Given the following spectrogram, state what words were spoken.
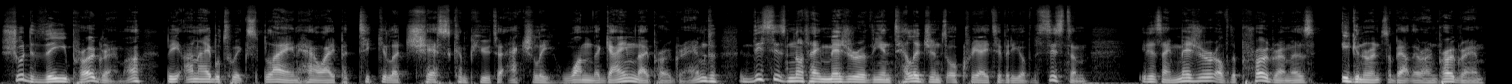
Should the programmer be unable to explain how a particular chess computer actually won the game they programmed, this is not a measure of the intelligence or creativity of the system. It is a measure of the programmer's ignorance about their own program.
